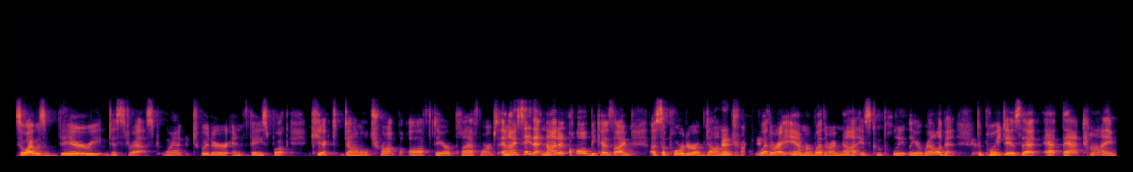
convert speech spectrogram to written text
So I was very distressed when Twitter and Facebook kicked Donald Trump off their platforms. And I say that not at all because I'm a supporter of Donald Trump, whether I am or whether I'm not is completely irrelevant. The point is that at that time,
